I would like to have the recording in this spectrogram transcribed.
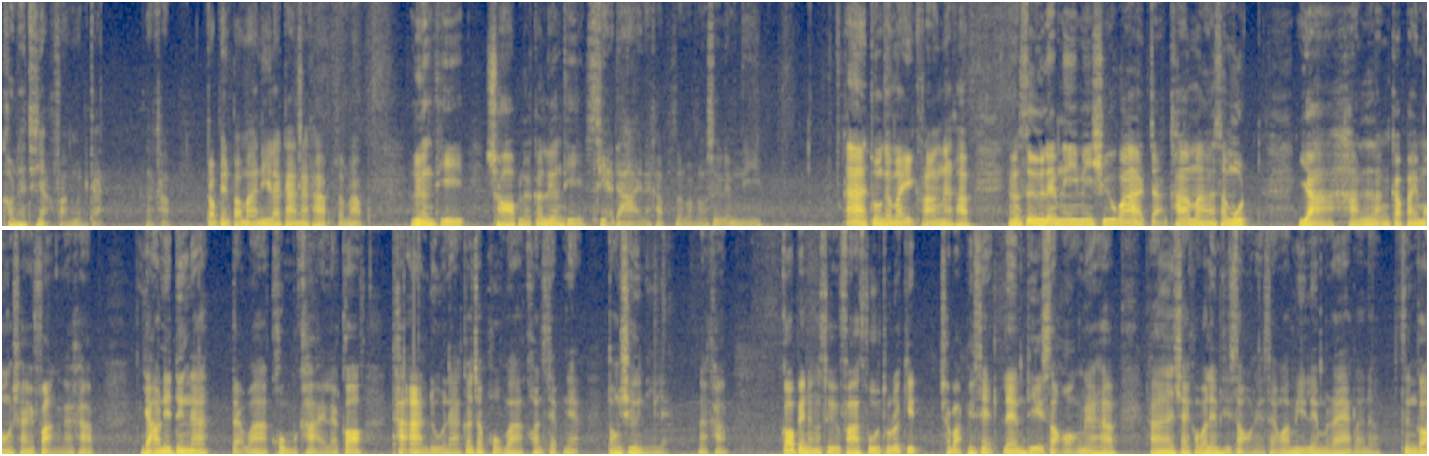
เขาน่าจะอยากฟังเหมือนกันนะครับก็เป็นประมาณนี้แล้วกันนะครับสำหรับเรื่องที่ชอบแล้วก็เรื่องที่เสียดายนะครับสำหรับหนังสือเล่มนี้ อ่าทวนกันใหม่อีกครั้งนะครับ หนังสือเล่มนี้มีชื่อว่าจะข้ามมหาสมุทรอย่าหันหลังกลับไปมองชายฝั่งนะครับ ยาวนิดนึงนะ แต่ว่าคมคายแล้วก็ถ้าอ่านดูนะ ก็จะพบว่าคอนเซปต์เนี้ยต้องชื่อนี้แหละนะครับ ก็เป็นหนังสือฟาสต์ฟู้ดธุรกิจ ฉบับพิเศษเล่มที่ 2 นะครับ ถ้าใช้คำว่าเล่มที่2เนี่ยแสดงว่ามีเล่มแรกแล้วเนอะซึ่งก็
